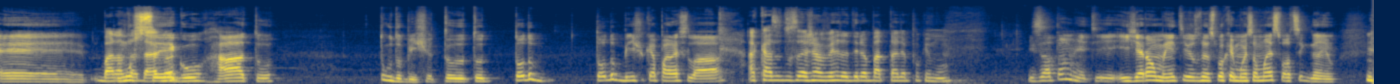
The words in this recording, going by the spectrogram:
é, Barata morcego, rato, tudo, bicho. Tudo, tudo, todo, todo bicho que aparece lá. a casa do Sérgio é uma verdadeira batalha Pokémon. Exatamente. E, e geralmente os meus Pokémon são mais fortes e ganham.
